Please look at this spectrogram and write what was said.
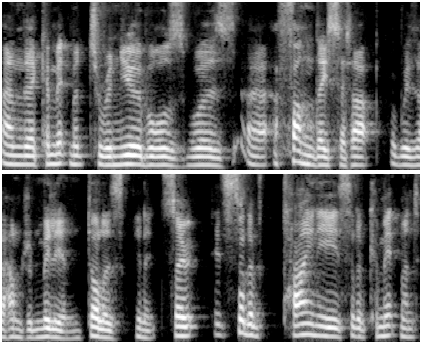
and their commitment to renewables was uh, a fund they set up with $100 million in it. So it's sort of tiny sort of commitment,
